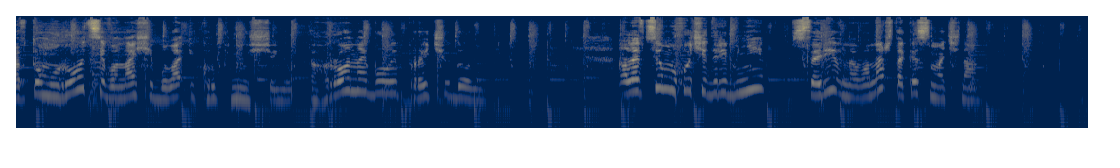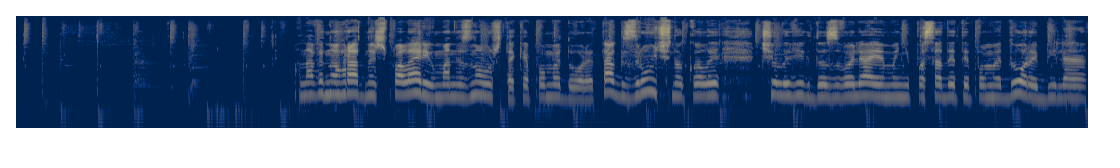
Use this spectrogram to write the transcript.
А в тому році вона ще була і крупнющою. Грони були причудові. Але в цьому, хоч і дрібні, все рівно вона ж таки смачна. А на виноградній шпалері в мене знову ж таки помидори. Так зручно, коли чоловік дозволяє мені посадити помидори біля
